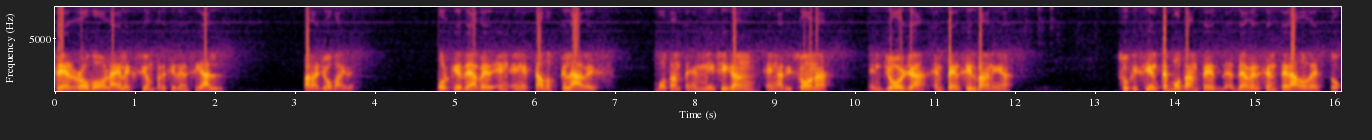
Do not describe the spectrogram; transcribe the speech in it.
se robó la elección presidencial para Joe Biden. Porque de haber en, estados claves, votantes en Michigan, en Arizona, en Georgia, en Pensilvania, suficientes votantes de, haberse enterado de esto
